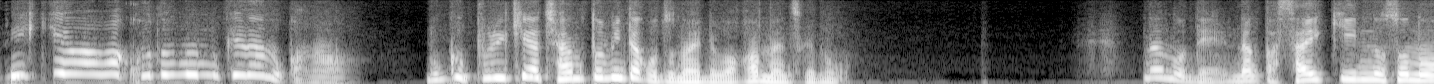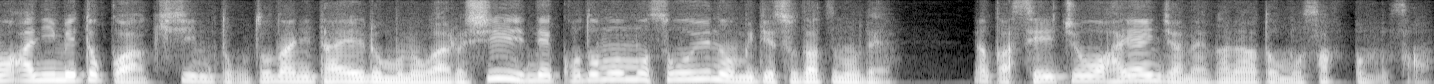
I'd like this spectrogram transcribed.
プリキュアは子供向けなのかな？僕プリキュアちゃんと見たことないんでわかんないんですけど。なので、なんか最近のそのアニメとかきちんと大人に耐えるものがあるし、で、子供もそういうのを見て育つので、なんか成長は早いんじゃないかなと思う昨今のさ。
